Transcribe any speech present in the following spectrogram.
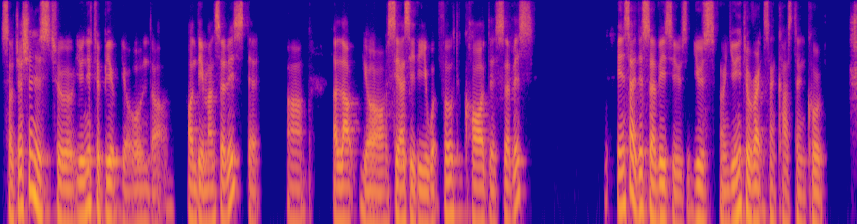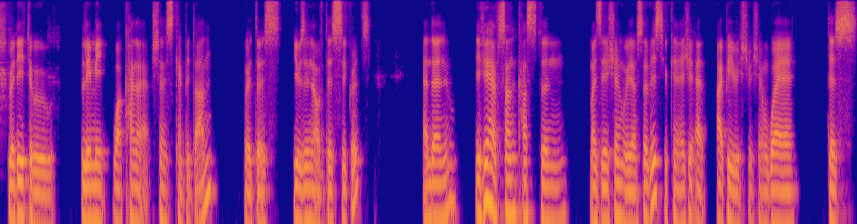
suggestion is to, you need to build your own uh, on-demand service that uh, allow your CI/CD workflow to call the service. Inside this service, you use uh, you need to write some custom code ready to limit what kind of actions can be done with this using of these secrets. And then if you have some customization with your service, you can actually add IP restriction where this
